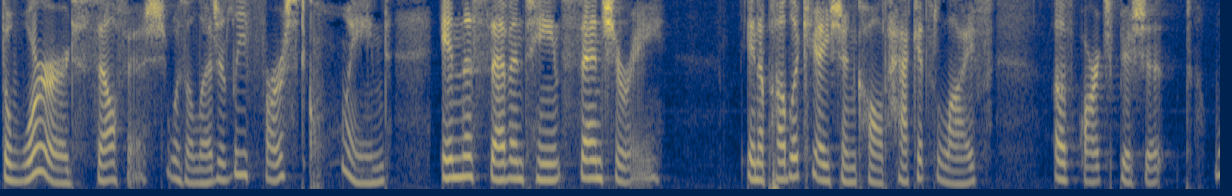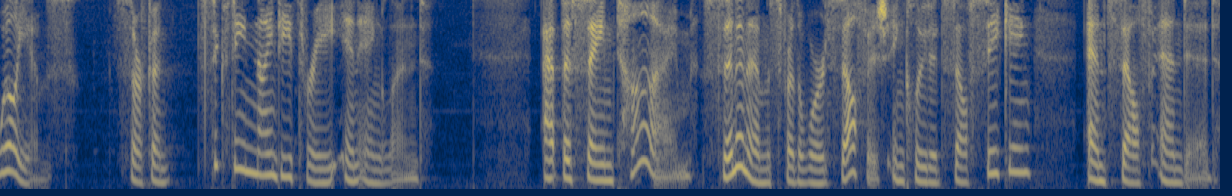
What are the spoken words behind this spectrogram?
The word selfish was allegedly first coined in the 17th century in a publication called Hacket's Life of Archbishop Williams, circa 1693 in England. At the same time, synonyms for the word selfish included self seeking and self ended.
